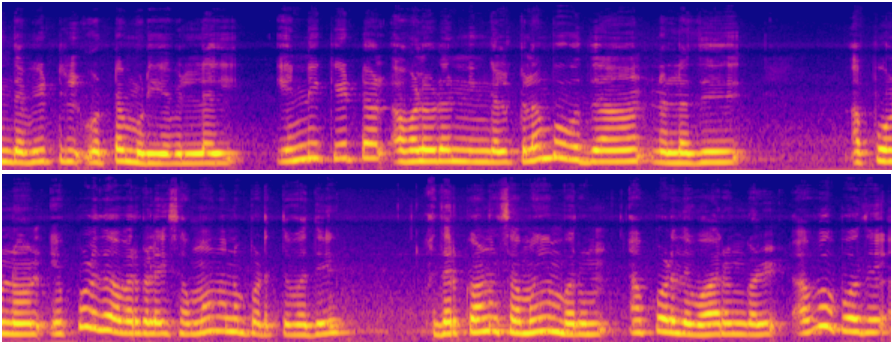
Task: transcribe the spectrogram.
இந்த வீட்டில் ஒட்ட முடியவில்லை. என்னை கேட்டால் அவளுடன் நீங்கள் கிளம்புவதுதான் நல்லது. அப்போ நான் எப்பொழுது அவர்களை சமாதானப்படுத்துவது? அதற்கான சமயம் வரும். அப்பொழுது வாருங்கள். அவ்வப்போது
